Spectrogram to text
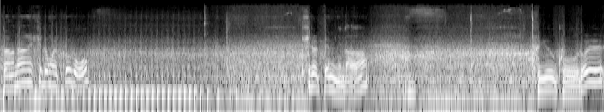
일단은 시동을 끄고 키를 뺍니다. 주유구를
